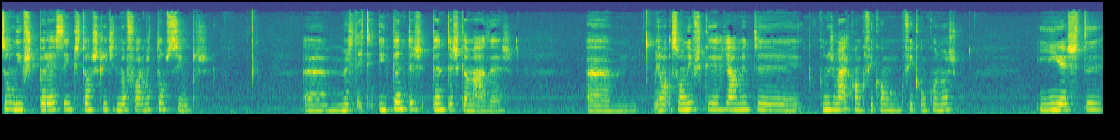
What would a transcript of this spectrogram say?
são livros que parecem que estão escritos de uma forma tão simples, um, mas tem, tem, tantas, tantas camadas. Um, são livros que realmente que nos marcam, que ficam, que ficam connosco. E este,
